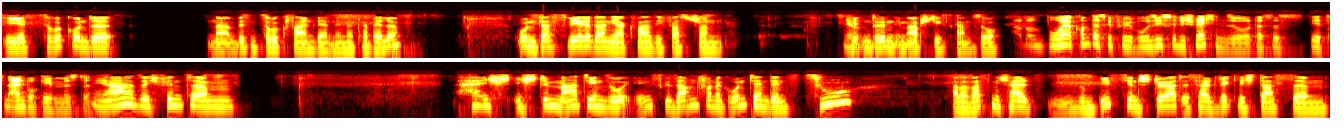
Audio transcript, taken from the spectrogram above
jetzt zur Rückrunde na, ein bisschen zurückfallen werden in der Tabelle. Und das wäre dann ja quasi fast schon ja. mittendrin im Abstiegskampf so. Aber woher kommt das Gefühl? Wo siehst du die Schwächen so, dass es jetzt einen Einbruch geben müsste? Ja, also ich finde, ähm, ich, ich stimme Martin so insgesamt von der Grundtendenz zu, aber was mich halt so ein bisschen stört, ist halt wirklich, dass ähm,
